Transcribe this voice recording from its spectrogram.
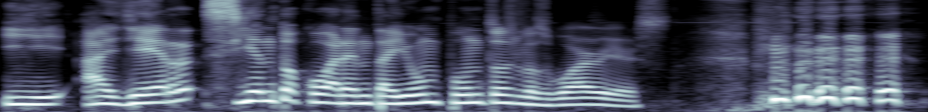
y ayer 141 puntos los Warriors.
